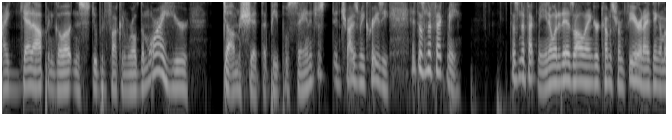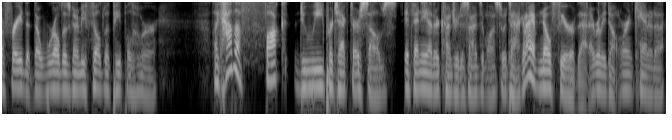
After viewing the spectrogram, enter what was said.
I get up and go out in this stupid fucking world, the more I hear dumb shit that people say, and it just it drives me crazy. And it doesn't affect me. It doesn't affect me. You know what it is? All anger comes from fear, and I think I'm afraid that the world is going to be filled with people who are like, how the fuck do we protect ourselves if any other country decides it wants to attack? And I have no fear of that. I really don't. We're in Canada.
